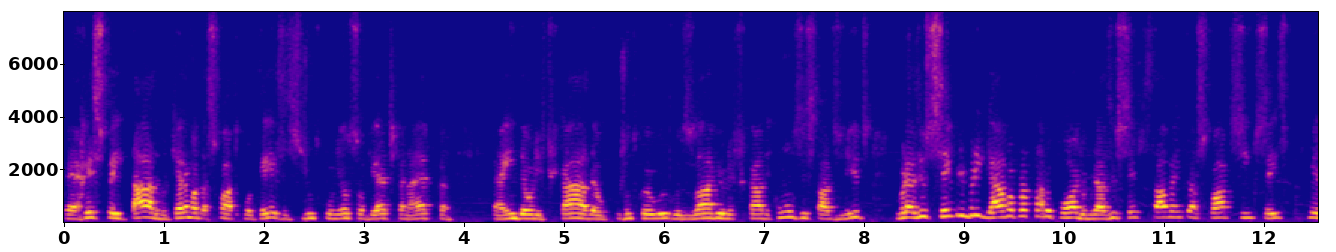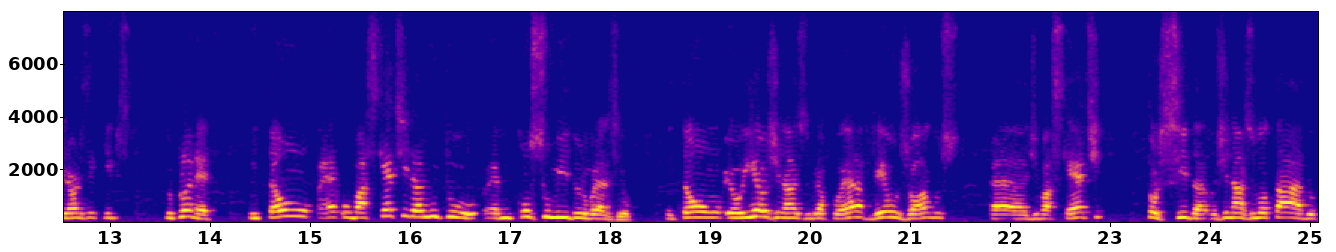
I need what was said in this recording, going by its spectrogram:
é, respeitado, porque era uma das quatro potências, junto com a União Soviética na época ainda unificada, junto com a Yugoslávia unificada e com os Estados Unidos, o Brasil sempre brigava para estar no pódio, o Brasil sempre estava entre as quatro, cinco, seis melhores equipes do planeta. Então, é, o basquete era muito é, consumido no Brasil. Então, eu ia ao ginásio do Ibirapuera ver os jogos é, de basquete, torcida, o ginásio lotado,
